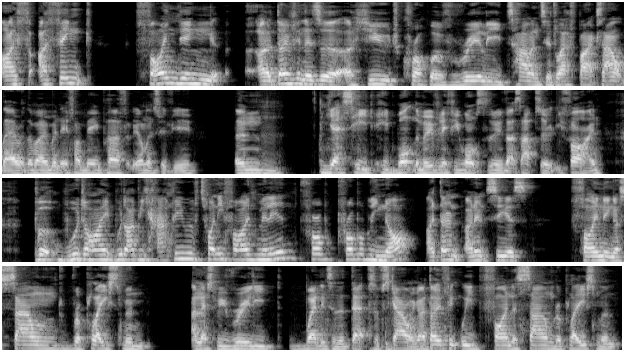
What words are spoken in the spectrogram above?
I, f- I think finding I don't think there's a, a, huge crop of really talented left backs out there at the moment. If I'm being perfectly honest with you, and mm. yes, he'd he'd want the move, and if he wants the move, that's absolutely fine. But would I would I be happy with 25 million? Pro- probably not. I don't I don't see us finding a sound replacement unless we really went into the depths of scouting. I don't think we'd find a sound replacement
